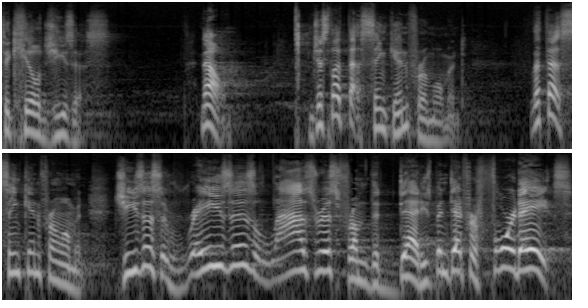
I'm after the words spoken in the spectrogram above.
to kill Jesus. Now, just let that sink in for a moment. Let that sink in for a moment. Jesus raises Lazarus from the dead. He's been dead for four days.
